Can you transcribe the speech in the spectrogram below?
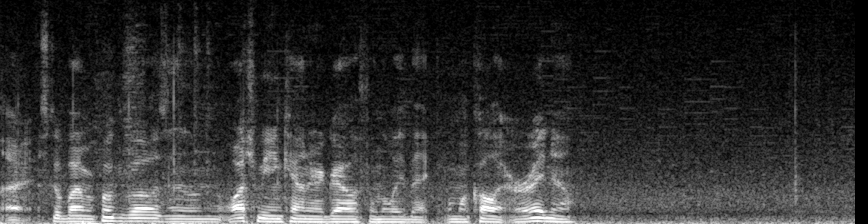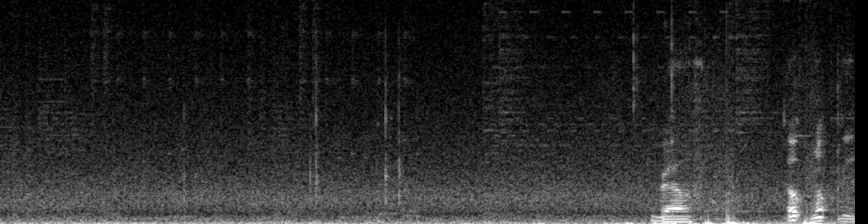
Alright, let's go buy more Pokeballs and watch me encounter a Growlithe on the way back. I'm gonna call it right now. Growlithe. Oh, nope, good.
